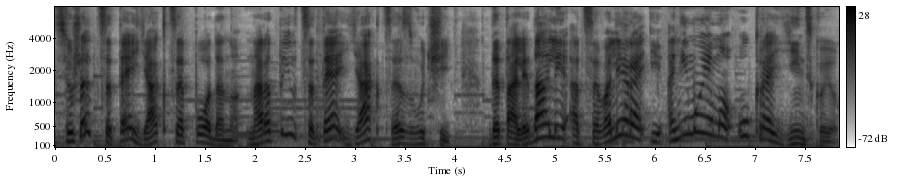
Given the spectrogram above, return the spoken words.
Сюжет це те, як це подано. Наратив це те, як це звучить. Деталі далі, а це Валера і анімуємо українською.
